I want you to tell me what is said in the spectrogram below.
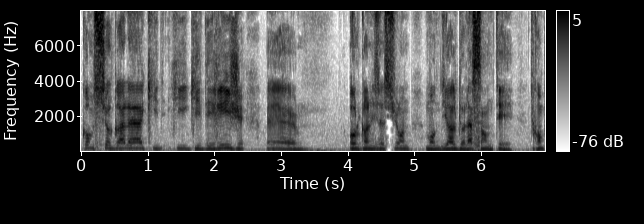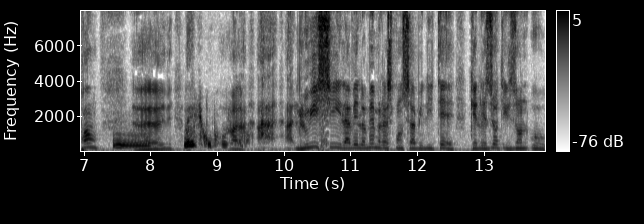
comme ce gars-là qui, qui, dirige l'Organisation mondiale de la santé. Tu comprends? Mmh. Oui, je comprends. Voilà. Ah, ah, lui, s'il avait la même responsabilité que les autres, ils ont eu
